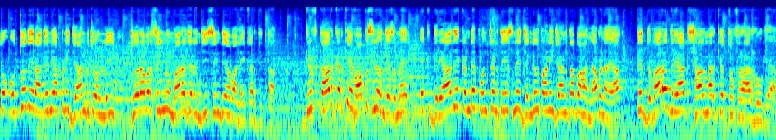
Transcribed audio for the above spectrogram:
ਤਾਂ ਉੱਥੋਂ ਦੇ ਰਾਜੇ ਨੇ ਆਪਣੀ ਜਾਨ ਬਚਾਉਣ ਲਈ ਜੋਰਾਵਰ ਸਿੰਘ ਨੂੰ ਮਹਾਰਾਜਾ ਰਣਜੀਤ ਸਿੰਘ ਦੇ ਹਵਾਲੇ ਕਰ ਦਿੱਤਾ। ਗ੍ਰਿਫਤਾਰ ਕਰਕੇ ਵਾਪਸ ਲਿਆਉਂਦੇ ਸਮੇਂ ਇੱਕ ਦਰਿਆ ਦੇ ਕੰਢੇ ਪਹੁੰਚਣ ਤੇ ਇਸਨੇ ਜੰਗਲ ਪਾਣੀ ਜਾਣ ਦਾ ਬਹਾਨਾ ਬਣਾਇਆ ਤੇ ਦੁਬਾਰਾ ਦਰਿਆ 'ਚ ਛਾਲ ਮਾਰ ਕੇ ਉੱਥੋਂ ਫਰਾਰ ਹੋ ਗਿਆ।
